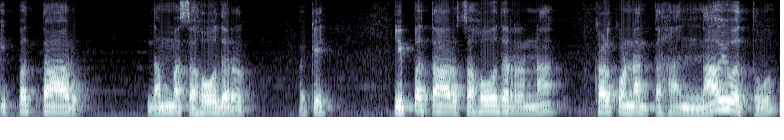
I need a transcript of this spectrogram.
ಇಪ್ಪತ್ತಾರು ನಮ್ಮ ಸಹೋದರರು ಓಕೆ ಇಪ್ಪತ್ತಾರು ಸಹೋದರರನ್ನು ಕಳ್ಕೊಂಡಂತಹ ನಾವಿವತ್ತು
